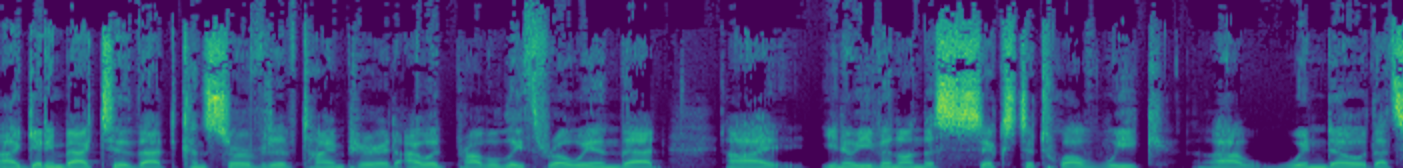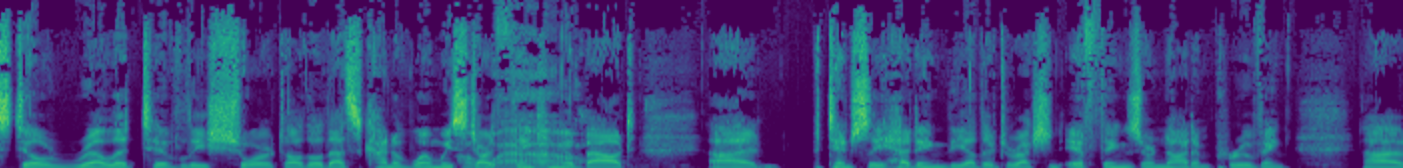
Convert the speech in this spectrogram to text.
uh, getting back to that conservative time period, I would probably throw in that, uh, you know, even on the six to 12 week uh, window, that's still relatively short, although that's kind of when we oh, start oh, wow. thinking about uh, potentially heading the other direction if things are not improving. Uh,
